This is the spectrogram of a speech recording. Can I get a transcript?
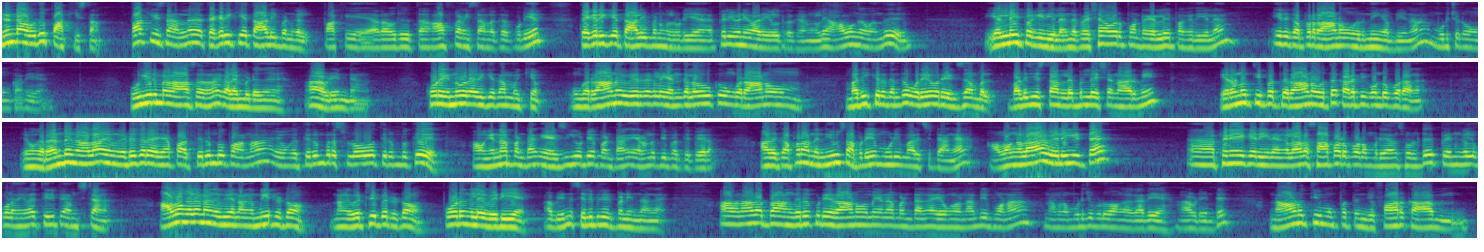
இரண்டாவது பாகிஸ்தான். பாகிஸ்தானில் தெகரிக்கிய தாலிபன்கள் பாக்கி அதாவது த ஆப்கானிஸ்தானில் இருக்கக்கூடிய தெகரிக்கிய தாலிபன்களுடைய பிரிவினைவாதிகள் இருக்காங்க இல்லையா? அவங்க வந்து எல்லை பகுதியில் இந்த பெஷாவர் போன்ற எல்லை பகுதியில் இதுக்கப்புறம் இராணுவம் இருந்தீங்க அப்படின்னா முடிச்சுடுவோம் கதையை. உயிர் மேலே ஆசை தானே கிளம்பிடுங்க ஆ அப்படின்ட்டாங்க. கூட இன்னொரு அறிக்கை தான் முக்கியம். உங்கள் இராணுவ வீரர்களை எந்த அளவுக்கு உங்கள் இராணுவம் மதிக்கிறது என்ற ஒரே ஒரு எக்ஸாம்பிள் பலுஜிஸ்தான் லிபரலேஷன் ஆர்மி இரநூத்தி பத்து இராணுவத்தை கடத்தி கொண்டு போகிறாங்க இவங்க ரெண்டு நாளாக இவங்க எடுக்கிற ஏப்பா திரும்புப்பானா இவங்க திரும்புகிற ஸ்லோ திரும்புக்கு அவங்க என்ன பண்ணிட்டாங்க? எக்ஸிக்யூட்டிவ் பண்ணிட்டாங்க இரநூத்தி பத்து பேரும் அதுக்கப்புறம் அந்த நியூஸ் அப்படியே மூடி மறைச்சிட்டாங்க. அவங்களா வெளியிட்ட அஹ், பிணையக்கரியில் எங்களால் சாப்பாடு போட முடியாதுன்னு சொல்லிட்டு பெண்கள் குழந்தைங்கள திருப்பி அனுப்பிச்சிட்டாங்க அவங்கள நாங்கள் நாங்கள் மீட்டுட்டோம். நாங்கள் வெற்றி பெற்றுட்டோம். போடுங்களே வெடியே அப்படின்னு செலிப்ரேட் பண்ணியிருந்தாங்க. அதனால் இப்போ அங்கே இருக்கக்கூடிய இராணுவமே என்ன பண்ணிட்டாங்க இவங்களை நம்பி போனால் நம்மளை முடிச்சு விடுவாங்க கதையை அப்படின்ட்டு. நானூற்றி முப்பத்தஞ்சு ஃபார்க்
